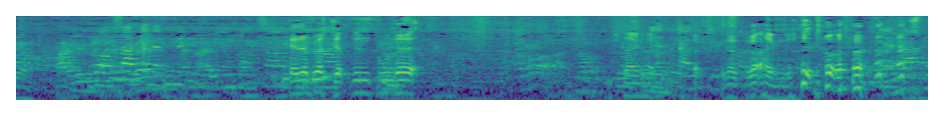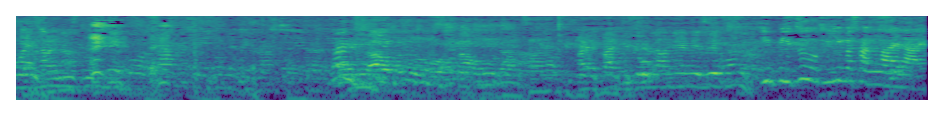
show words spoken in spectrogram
bị. Rồi sao hiện là như này thì dùng sao? Cái đó chụp lên tu lệ. Đây cái cái hành đấy. Ý ví dụ như mà thằng lại lại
